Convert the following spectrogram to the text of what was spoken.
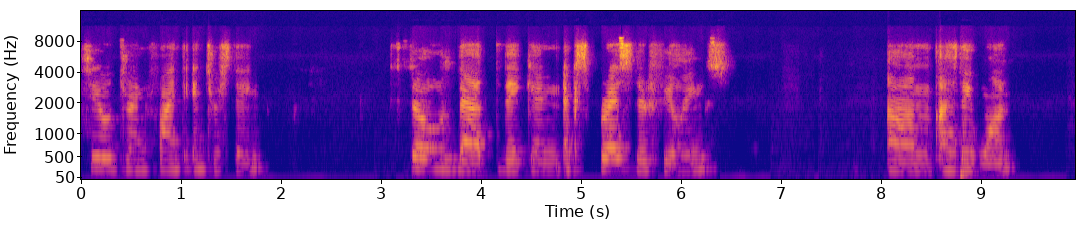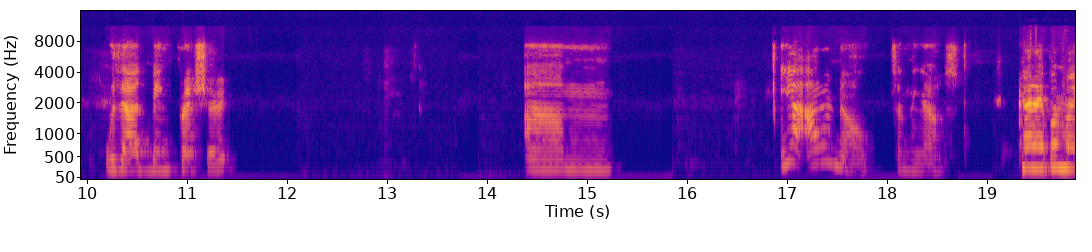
children find interesting so that they can express their feelings um, as they want without being pressured. Um, yeah, I don't know, something else. can i put my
